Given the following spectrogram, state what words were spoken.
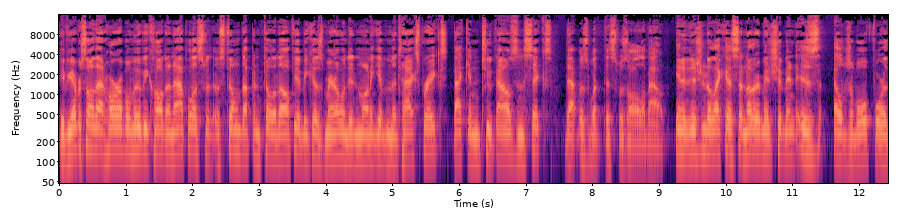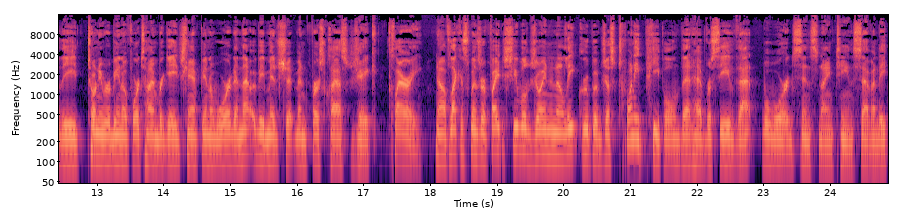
If you ever saw that horrible movie called Annapolis that was filmed up in Philadelphia because Maryland didn't want to give them the tax breaks back in 2006, that was what this was all about. In addition to Lekes, another midshipman is eligible for the Tony Rubino four time Brigade Champion Award, and that would be midshipman first class Jake Clary. Now, if Lekis wins her fight, she will join an elite group of just 20 people that have received that award since 1970,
